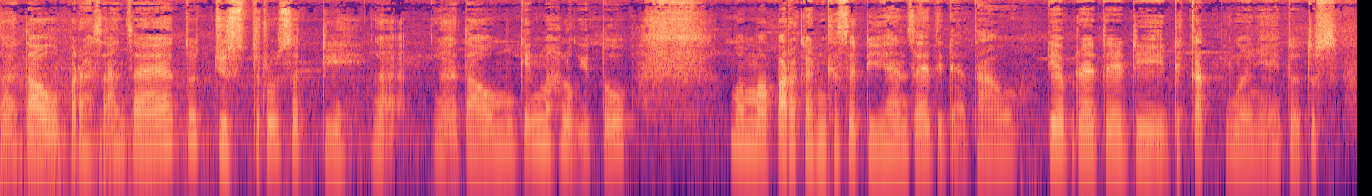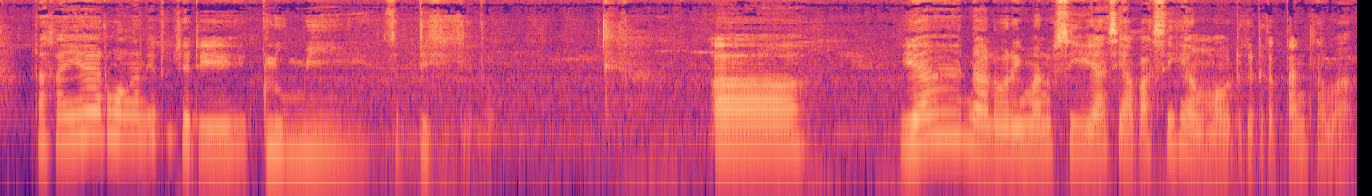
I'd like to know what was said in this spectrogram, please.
nggak tahu perasaan saya tuh justru sedih nggak nggak tahu mungkin makhluk itu memaparkan kesedihan saya tidak tahu. Dia berada di dekat bunganya itu terus rasanya ruangan itu jadi gloomy sedih gitu. Uh, ya naluri manusia siapa sih yang mau deket-deketan sama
